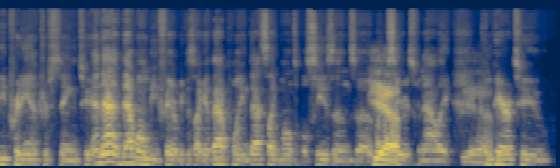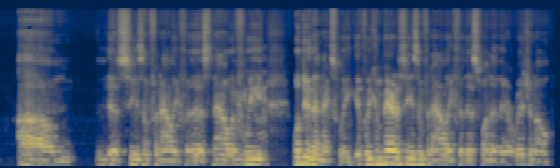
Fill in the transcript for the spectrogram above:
be pretty interesting to, and that that won't be fair because like at that point that's like multiple seasons of like, series finale yeah. compared to um the season finale for this. Now, if we Mhm. we'll do that next week. If we compare the season finale for this one and the original,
